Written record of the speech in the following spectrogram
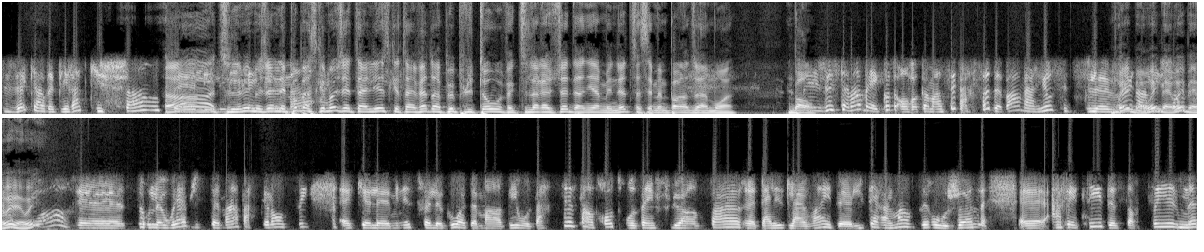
sujets, Cœur de Pirate qui chante. Ah, euh, les- tu l'as mis, mais je ne l'ai pas parce que moi j'ai ta liste que tu avais faite un peu plus tôt, fait que tu l'as rajouté à la dernière minute, ça s'est même pas rendu à moi. Bon. Ben, justement, ben écoute, on va commencer par ça d'abord, Mario, si tu le veux. Oui, ben dans oui, les ben oui, ben oui, ben oui. voir, euh, sur le web, justement, parce que là, on sait euh, que le ministre Legault a demandé aux artistes, entre autres aux influenceurs, euh, d'aller de l'avant et de littéralement dire aux jeunes, euh, arrêtez de sortir, ne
